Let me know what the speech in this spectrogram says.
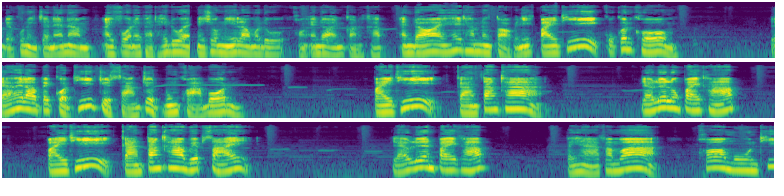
เดี๋ยวคุณหนึ่งจะแนะนำ iPhone iPad ให้ด้วย ในช่วงนี้เรามาดูของ Android ก่อนครับ Android ให้ทำดังต่อไปนี้ไปที่ Google Chrome แล้วให้เราไปกดที่จุด 3 จุดมุมขวาบน ไปที่การตั้งค่า แล้วเลื่อนลงไปครับ ไปที่การตั้งค่าเว็บไซต์ แล้วเลื่อนไปครับ ไปหาคำว่า ข้อมูลที่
